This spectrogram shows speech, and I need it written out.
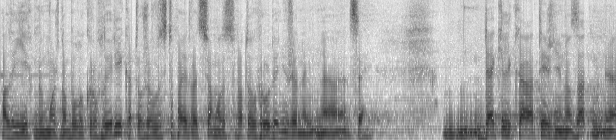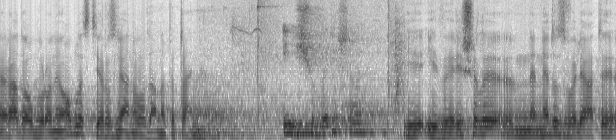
але їх би можна було круглий рік, а то вже в листопаді, 27 листопада, грудень вже на цей. Декілька тижнів назад Рада оборони області розглянула дане питання. І що вирішили? І, і вирішили не, не дозволяти е,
